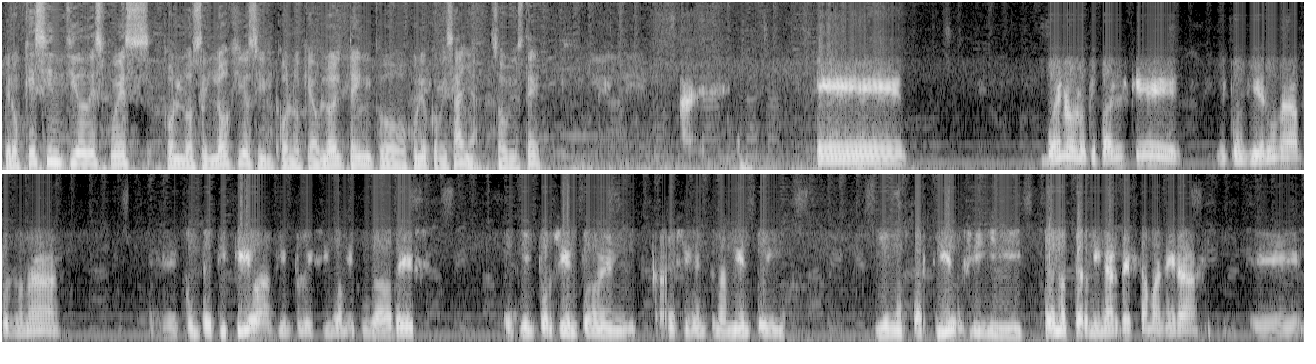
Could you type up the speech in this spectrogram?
Pero ¿qué sintió después con los elogios y con lo que habló el técnico Julio Comesaña sobre usted? Eh, bueno, lo que pasa es que me considero una persona eh, competitiva, siempre le exijo a mis jugadores el 100% en de entrenamiento y, y en los partidos y bueno, terminar de esta manera eh,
